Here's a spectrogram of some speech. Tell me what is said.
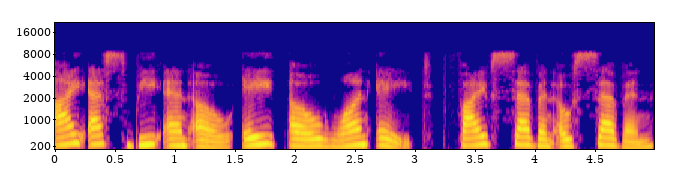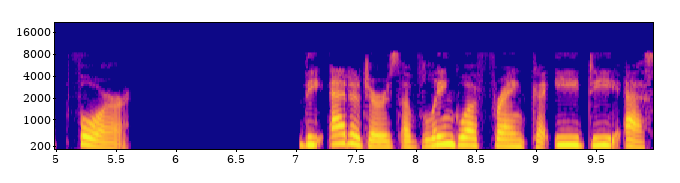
ISBN 0-8018-5707-4 the editors of Lingua Franca eds,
